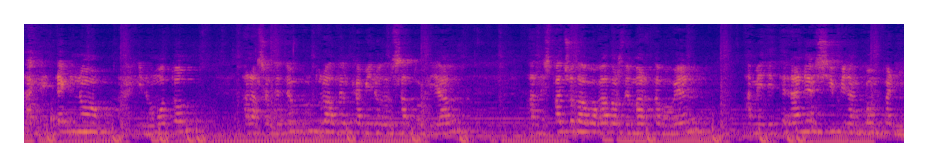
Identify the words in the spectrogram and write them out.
a Agritecno Aginomoto, a la Asociación Cultural del Camino del Santo Real, al despacho de abogados de Marta Mover, a Mediterránea Shipping and Company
